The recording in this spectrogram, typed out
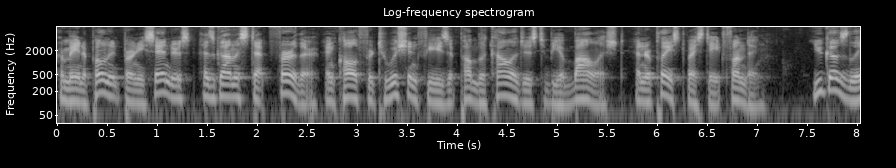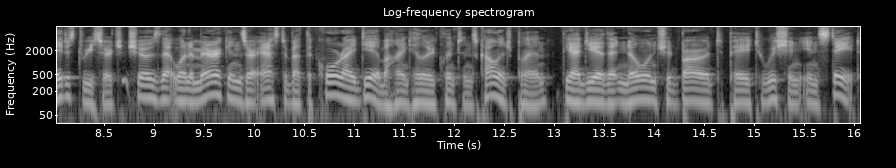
Her main opponent, Bernie Sanders, has gone a step further and called for tuition fees at public colleges to be abolished and replaced by state funding. YouGov's latest research shows that when Americans are asked about the core idea behind Hillary Clinton's college plan, the idea that no one should borrow to pay tuition in state,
